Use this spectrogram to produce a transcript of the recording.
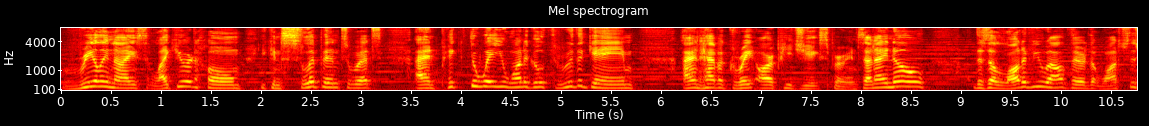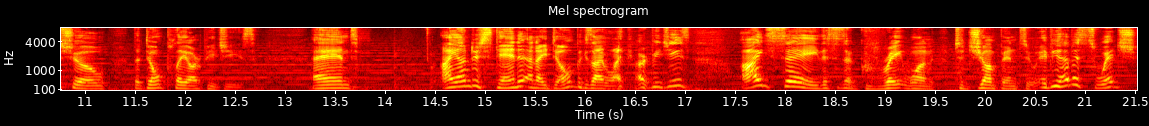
really nice, like you're at home. You can slip into it and pick the way you want to go through the game and have a great RPG experience. And I know there's a lot of you out there that watch the show that don't play RPGs. And I understand it and I don't because I like RPGs. I'd say this is a great one to jump into. If you have a Switch,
